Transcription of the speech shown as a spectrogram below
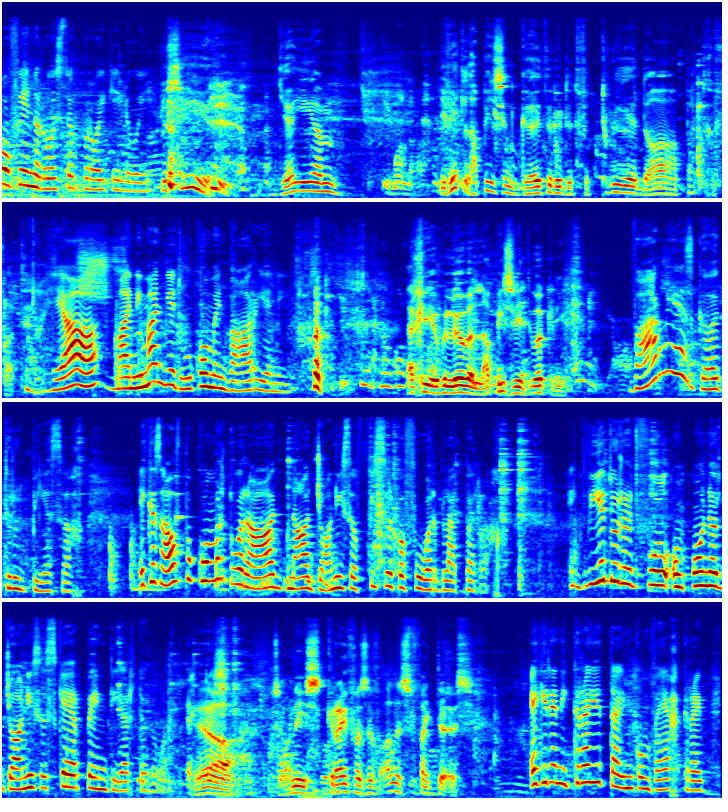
Koffie en roosterbroodjie, Louis. Plesier. Jy ehm Jy weet Lappies en Gertrude het vir 2 dae pad gevat. Ja, maar niemand weet hoekom en waarheen nie. Ek gaan jou beloof Lappies weet ook nie. Waarmee is Gertrude besig? Ek is half bekommerd oor haar na Johnny se vieslike voorblad berig. Ek weet hoe dit voel om onder Johnny se skerp pen deur te loop. Ja, Johnny skryf asof alles feite is. Ek het in die krye tuin kom wegkruip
